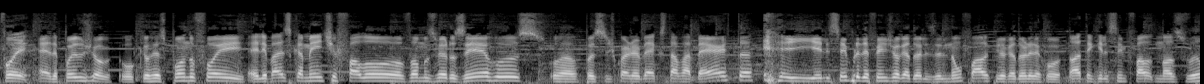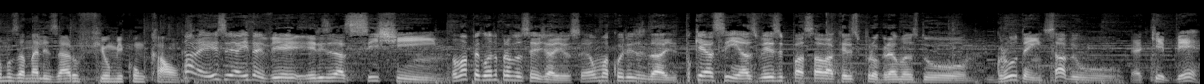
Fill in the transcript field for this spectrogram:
Foi. É, depois do jogo. O que eu respondo foi: ele basicamente falou, vamos ver os erros, a posição de quarterback estava aberta, e ele sempre defende jogadores, ele não fala que o jogador errou. Notem que ele sempre fala, nós vamos analisar o filme com calma. Cara, esse ainda vê, eles assistem. Uma pergunta pra você, Jailson, é uma curiosidade. Porque assim, às vezes passava aqueles programas do Gruden, sabe? O é, QB.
